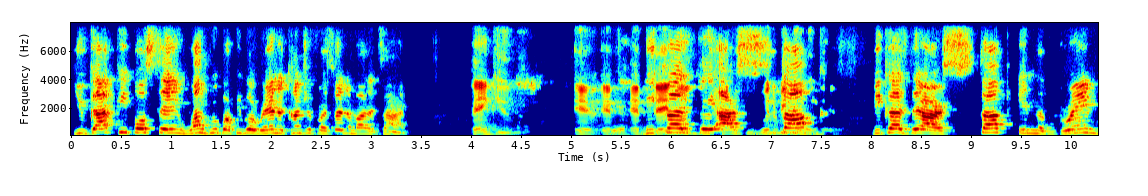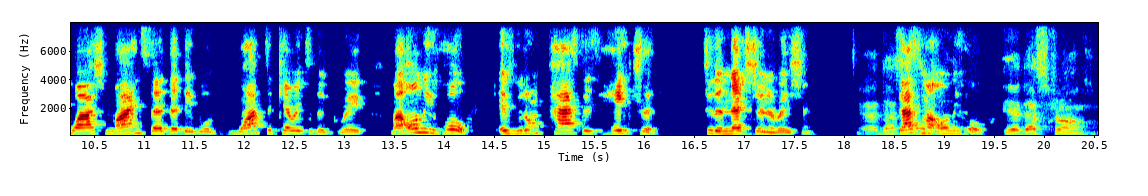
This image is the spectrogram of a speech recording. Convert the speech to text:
you've got people saying one group of people ran the country for a certain amount of time. Thank you. If, if, Yeah. if Because they, they are we wouldn't be stuck. Because they are stuck in the brainwashed mindset that they will want to carry to the grave. My only hope is we don't pass this hatred to the next generation. Yeah, that's That's my only hope. Yeah, that's strong.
